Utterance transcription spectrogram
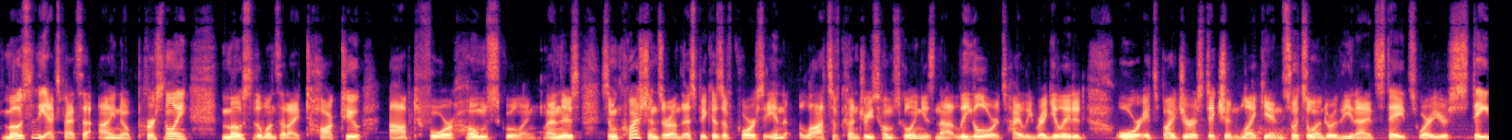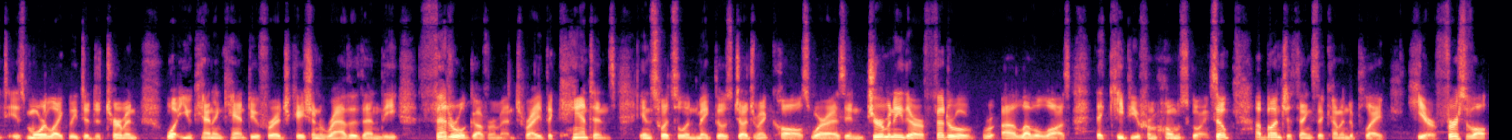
Most of the expats that I know personally, most of the ones that I talk to, opt for homeschooling. And there's some questions around this because, of course, in lots of countries, homeschooling is not legal or it's highly regulated or it's by jurisdiction, like in Switzerland or the United States, where your state is more likely to determine what you can and can't do for education rather than the federal government, right? The cantons in Switzerland make those judgment calls, whereas in Germany, there are federal uh, level laws that keep you from homeschooling. So, a bunch of things that come into play here. First of all,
